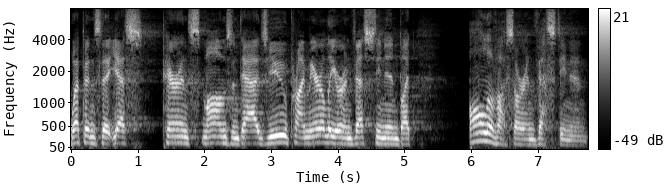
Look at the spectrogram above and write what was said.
Weapons that, yes, parents, moms, and dads, you primarily are investing in, but all of us are investing in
